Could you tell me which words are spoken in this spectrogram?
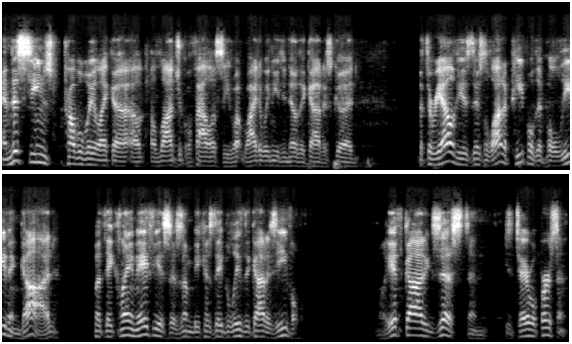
And this seems probably like a, a, a logical fallacy. What, why do we need to know that God is good? But the reality is, there's a lot of people that believe in God, but they claim atheism because they believe that God is evil. Well, if God exists, then he's a terrible person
